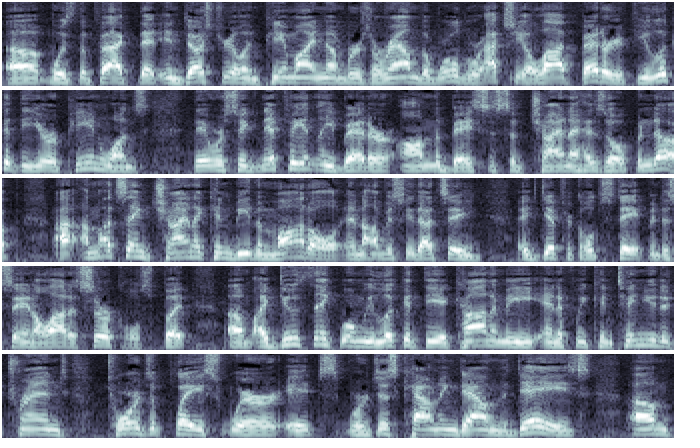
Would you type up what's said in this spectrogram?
uh, was the fact that industrial and PMI numbers around the world were actually a lot better. If you look at the European ones, they were significantly better on the basis of China has opened up. I, I'm not saying China can be the model, and obviously that's a, a difficult statement to say in a lot of circles. But um, I do think when we look at the economy, and if we continue to trend towards a place where it's we're just counting down the days. Um,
